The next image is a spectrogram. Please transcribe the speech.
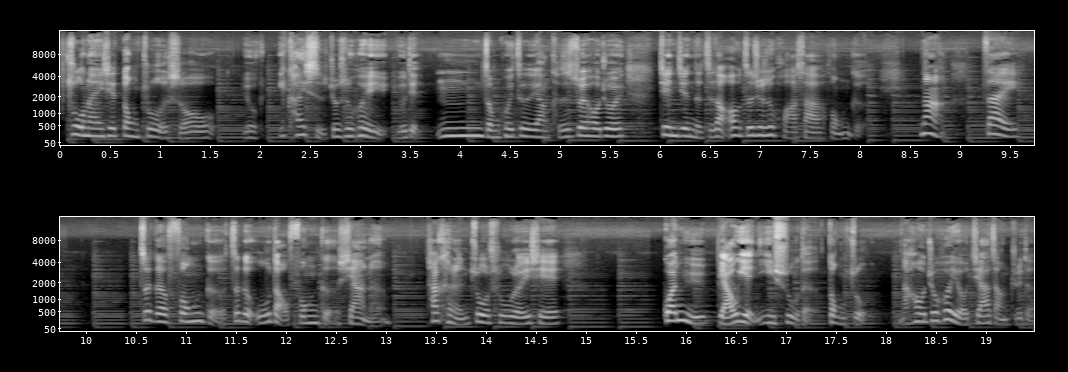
做那一些动作的时候，有一开始就是会有点嗯，怎么会这样？可是最后就会渐渐的知道，哦，这就是华莎的风格。那在这个风格、这个舞蹈风格下呢，他可能做出了一些关于表演艺术的动作，然后就会有家长觉得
